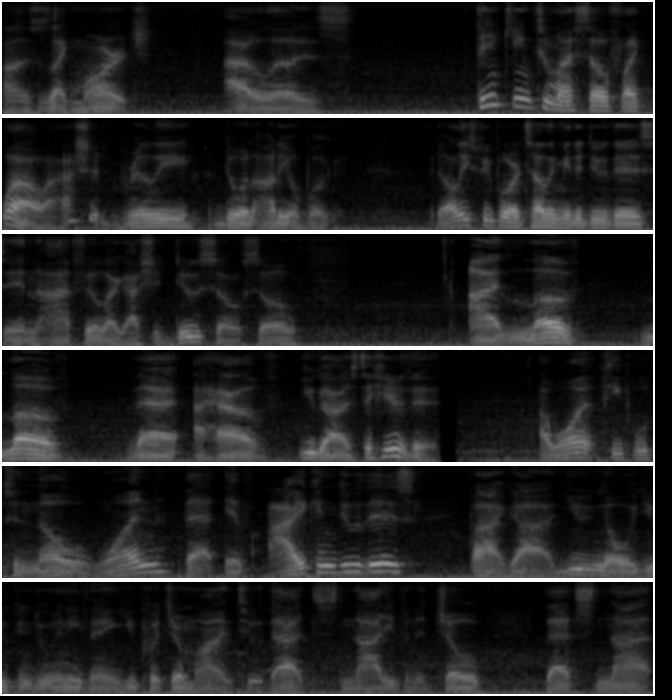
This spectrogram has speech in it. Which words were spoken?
uh, this was like March, I was thinking to myself like, wow, I should really do an audiobook. All these people are telling me to do this, and I feel like I should do so. So I love, love that I have you guys to hear this. I want people to know one that if I can do this, by God, you know you can do anything you put your mind to. That's not even a joke. That's not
